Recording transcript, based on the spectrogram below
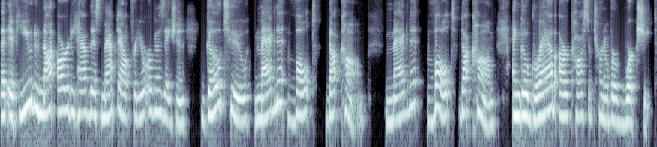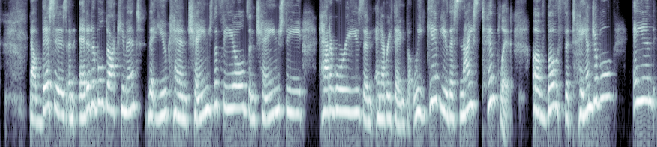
that if you do not already have this mapped out for your organization, go to magnetvault.com. magnetvault.com and go grab our cost of turnover worksheet. Now, this is an editable document that you can change the fields and change the categories and, and everything, but we give you this nice template of both the tangible and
